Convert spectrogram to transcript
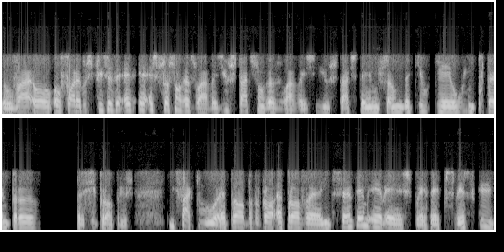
ou, ou fora dos especialistas, é, é, as pessoas são razoáveis e os Estados são razoáveis e os Estados têm a noção daquilo que é o importante para, para si próprios. E, de facto, a prova, a prova interessante é, é, é, é perceber-se que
